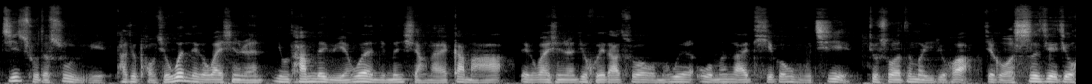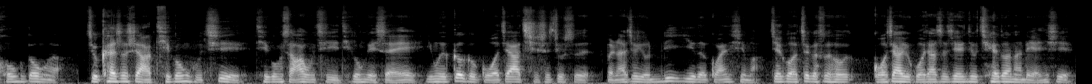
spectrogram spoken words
基础的术语，他就跑去问那个外星人，用他们的语言问：“你们想来干嘛？”那个外星人就回答说：“我们为了我们来提供武器。”就说了这么一句话，结果世界就轰动了，就开始想提供武器，提供啥武器？提供给谁？因为各个国家其实就是本来就有利益的关系嘛。结果这个时候国家与国家之间就切断了联系，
